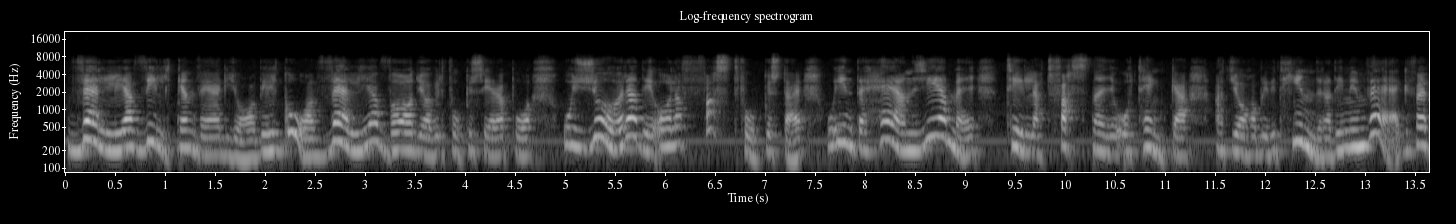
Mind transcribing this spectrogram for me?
välja vilken väg jag vill gå, välja vad jag vill fokusera på och göra det och hålla fast fokus där och inte hänge mig till att fastna i och tänka att jag har blivit hindrad i min väg. För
